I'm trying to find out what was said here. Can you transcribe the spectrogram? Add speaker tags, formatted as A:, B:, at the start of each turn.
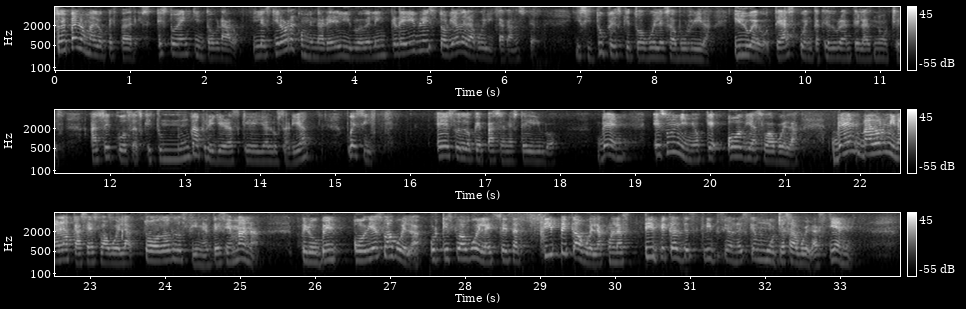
A: Soy Paloma López Padres, estoy en quinto grado y les quiero recomendar el libro de la increíble historia de la abuelita gángster. Y si tú crees que tu abuela es aburrida y luego te das cuenta que durante las noches hace cosas que tú nunca creyeras que ella los haría, pues sí, eso es lo que pasa en este libro. Ben es un niño que odia a su abuela. Ben va a dormir a la casa de su abuela todos los fines de semana. Pero Ben odia a su abuela porque su abuela es esa típica abuela con las típicas descripciones que muchas abuelas tienen.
